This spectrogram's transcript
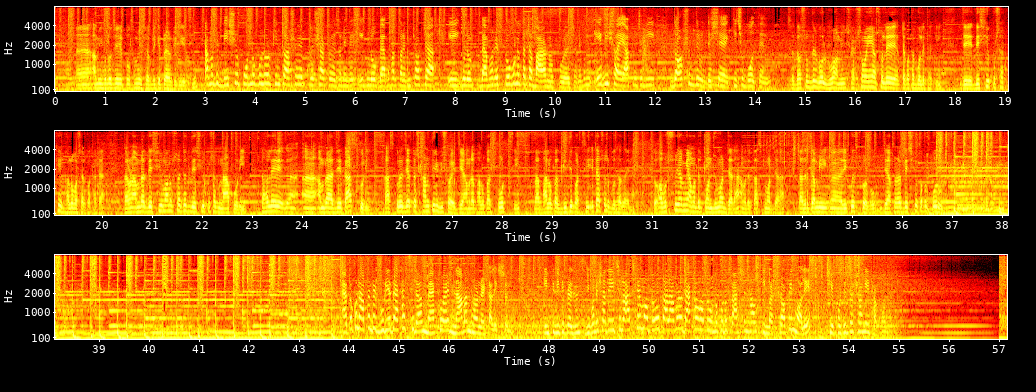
আমি হলো যে প্রথমেই ফেব্রিকে প্রায়োরিটি দিয়েছি। আমাদের দেশীয় পণ্যগুলোর কিন্তু আসলে প্রসার প্রয়োজন এগুলো ব্যবহার করে এবং চর্চা, এইগুলোর ব্যবহারের প্রবণতাটা বাড়ানোর প্রয়োজন। এবং এ বিষয়ে আপনি যদি দর্শকদের উদ্দেশ্যে কিছু বলতেন। দর্শকদের বলব, আমি সবসময়ই আসলে একটা কথা বলে থাকি যে দেশীয় পোশাককে ভালোবাসার কথাটা। কারণ আমরা দেশীয় মানুষরা যদি দেশীয় পোশাক না পরি, তাহলে আমরা যে কাজ করি, কাজ করে যে একটা শান্তির বিষয়, যে আমরা ভালো কাজ করছি বা ভালো কাজ দিতে পারছি, এটা আসলে বোঝা যায় না। তো অবশ্যই আমি আমাদের কনজিউমার যারা, আমাদের কাস্টমার যারা, তাদেরকে আমি রিকোয়েস্ট করব যে আপনারা দেশীয় কাপড় পরুন। আপনাদের ঘুরিয়ে দেখাচ্ছিলাম ম্যাকোয়ের নানান ধরনের কালেকশন ইনফিনিটি প্রেজেন্স জীবনের সাথে এই ছিল আজকের মতো। কাল আবারও দেখা হবে অন্য কোনো ফ্যাশন হাউস কিংবা শপিং মলে সে পর্যন্ত সঙ্গেই থাকুন।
